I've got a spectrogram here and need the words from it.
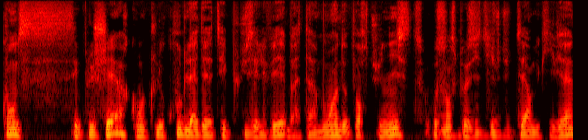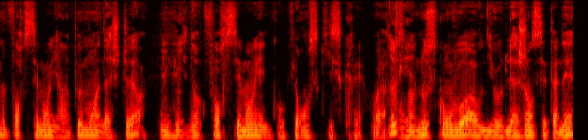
quand c'est plus cher, quand le coût de la dette est plus élevé, bah, tu as moins d'opportunistes au sens positif du terme qui viennent. Forcément, il y a un peu moins d'acheteurs. Mhm. Et donc, forcément, il y a une concurrence qui se crée. Voilà. Nous, ce qu'on voit au niveau de l'agence cette année,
